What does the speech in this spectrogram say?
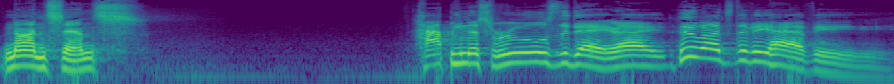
nonsense. Happiness rules the day, right? Who wants to be happy?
